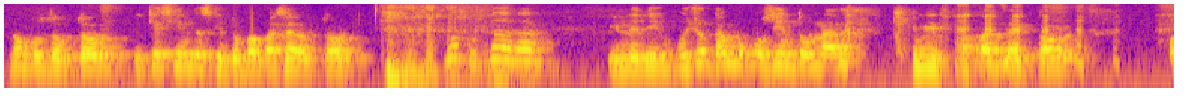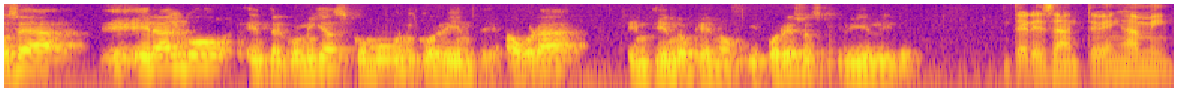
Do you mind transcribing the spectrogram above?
No, pues doctor, ¿y qué sientes que tu papá sea doctor? No, pues nada. Y le digo, pues yo tampoco siento nada que mi papá sea actor. O sea, e- era algo, entre comillas, común y corriente. Ahora entiendo que no, y por eso escribí el libro. Interesante, Benjamín.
